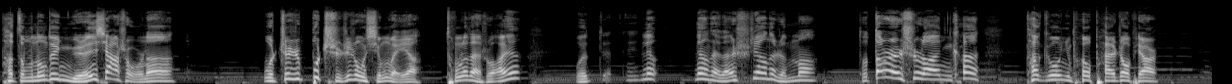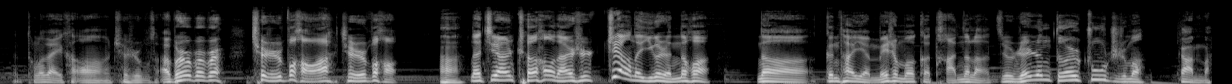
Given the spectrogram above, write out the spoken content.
他怎么能对女人下手呢？我真是不耻这种行为啊！同乐仔说：“哎呀，我这靓靓仔男是这样的人吗？”他说：“当然是了，你看他给我女朋友拍的照片儿。”同乐仔一看啊，确实不错啊，不是不是不是，确实不好啊，确实不好。啊，那既然陈浩南是这样的一个人的话，那跟他也没什么可谈的了，就是人人得而诛之嘛。干吧，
